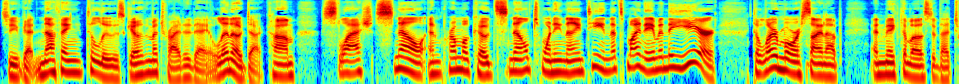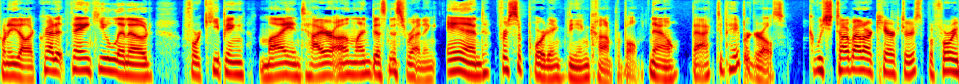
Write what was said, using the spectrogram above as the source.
so you've got nothing to lose. Give them a try today. Linode.com slash Snell and promo code Snell2019. That's my name in the year. To learn more, sign up and make the most of that $20 credit. Thank you, Linode, for keeping my entire online business running and for supporting the incomparable. Now, back to Paper Girls. We should talk about our characters before we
